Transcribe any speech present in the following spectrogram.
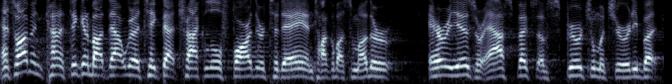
And so I've been kind of thinking about that. We're going to take that track a little farther today and talk about some other areas or aspects of spiritual maturity. But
